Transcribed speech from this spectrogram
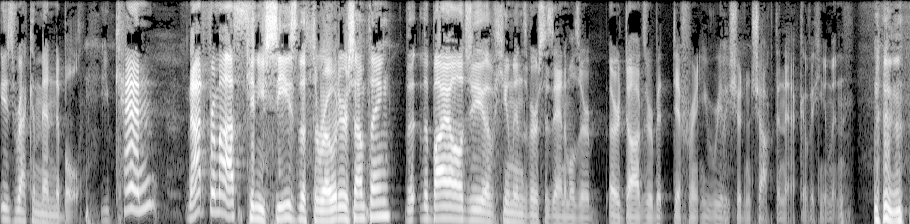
is recommendable. You can not from us. Can you seize the throat or something? The, the biology of humans versus animals or, or dogs are a bit different. You really shouldn't shock the neck of a human.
